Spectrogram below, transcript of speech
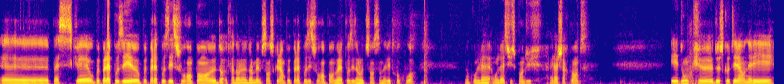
Euh, parce que on peut pas la poser, on peut pas la poser sous rampant, dans, enfin dans le, dans le, même sens que là, on peut pas la poser sous rampant, on doit la poser dans l'autre sens, on avait trop court. Donc on l'a, on l'a suspendu à la charpente. Et donc de ce côté-là, on a les,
